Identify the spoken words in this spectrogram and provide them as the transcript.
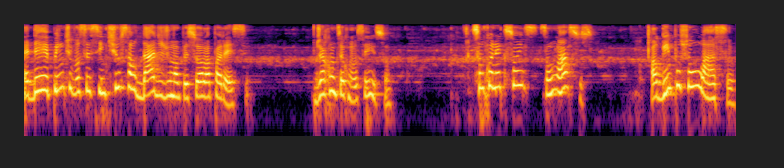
É de repente você sentiu saudade de uma pessoa, ela aparece. Já aconteceu com você isso? São conexões, são laços. Alguém puxou o laço,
